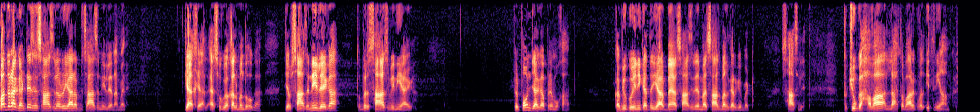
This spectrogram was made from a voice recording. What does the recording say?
पंद्रह घंटे से सांस ले रहे यार अब सांस नहीं लेना मैंने। क्या ख्याल? ऐसा कोई अक्लमंद होगा? जब सांस नहीं लेगा तो फिर सांस भी नहीं आएगा। फिर पहुँच जाएगा अपने मुकाम कभी कोई नहीं कहता, यार, मैं सांस ले, मैं सांस बंद करके बैठा। सांस लेता तो क्योंकि हवा अल्लाह तबारक इतनी आम कर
